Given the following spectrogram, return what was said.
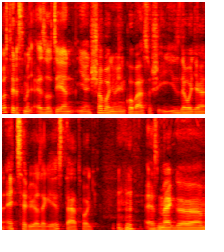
azt éreztem, hogy ez az ilyen, ilyen savanyú, ilyen kovászos íz, de hogy olyan egyszerű az egész, tehát hogy uh-huh. ez meg ö,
